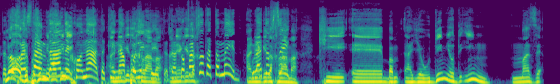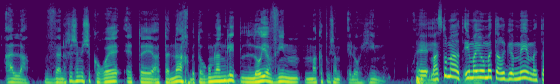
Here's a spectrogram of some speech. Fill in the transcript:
אתה לא, תופס את העמדה הנכונה, את הקינה הפוליטית. אתה תופס אותה תמיד, אולי תפסיק. אני אגיד לך למה. כי אה, היהודים יודעים מה זה אללה. ואני חושב שמי שקורא את uh, התנ"ך בתרגום לאנגלית לא יבין מה כתוב שם אלוהים. אה, מה זאת אומרת? אם היו מתרגמים את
